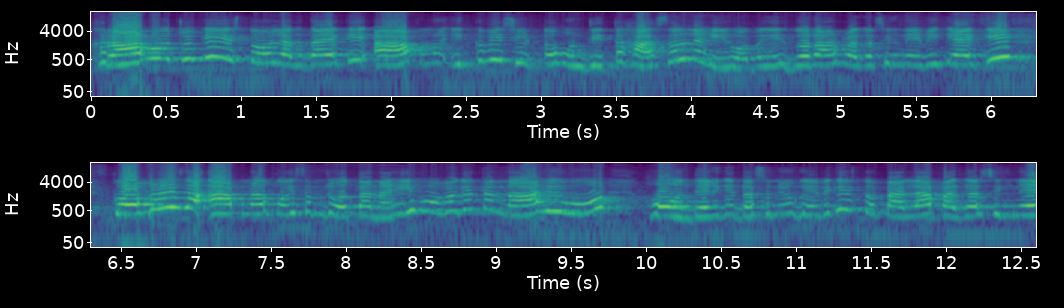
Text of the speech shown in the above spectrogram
ਖਰਾਬ ਹੋ ਚੁੱਕੀ ਇਸ ਤੋਂ ਲੱਗਦਾ ਹੈ ਕਿ ਆਪ ਨੂੰ ਇੱਕ ਵੀ ਸੀਟ ਤੋਂ ਹੁਣ ਜਿੱਤ ਹਾਸਲ ਨਹੀਂ ਹੋਵੇਗੀ। ਇਸ ਦੌਰਾਨ ਭਗਤ ਸਿੰਘ ਨੇ ਵੀ ਕਿਹਾ ਕਿ ਕਾਂਗਰਸ ਦਾ ਆਪ ਨਾਲ ਕੋਈ ਸਮਝੌਤਾ ਨਹੀਂ ਹੋਵੇਗਾ ਤਾਂ ਨਾ ਹੀ ਉਹ ਦੇਣਗੇ, ਦੱਸਣਯੋਗ ਵੀ ਕਿ ਇਸ ਤੋਂ ਪਹਿਲਾਂ ਭਗਤ ਸਿੰਘ ਨੇ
